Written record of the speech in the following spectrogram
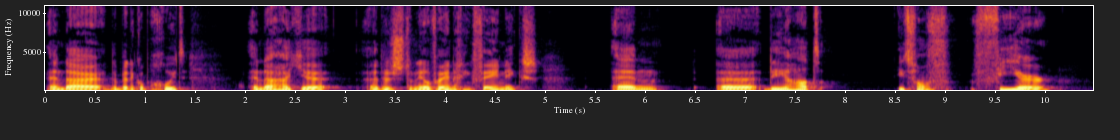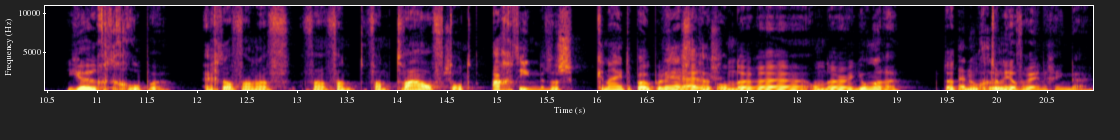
En daar, daar ben ik opgegroeid. En daar had je eh, dus toneelvereniging Phoenix. En eh, die had iets van vier jeugdgroepen. Echt al vanaf van, van, van 12 tot 18. Dat was knijter populair eigenlijk onder, eh, onder jongeren. Dat, En hoe de toneelvereniging daar.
